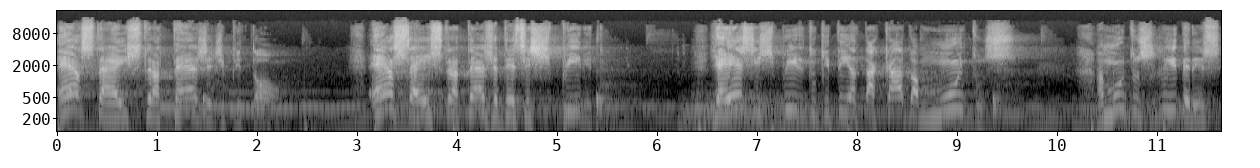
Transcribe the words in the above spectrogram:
Esta é a estratégia de Piton. Essa é a estratégia desse espírito. E é esse espírito que tem atacado a muitos, a muitos líderes,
